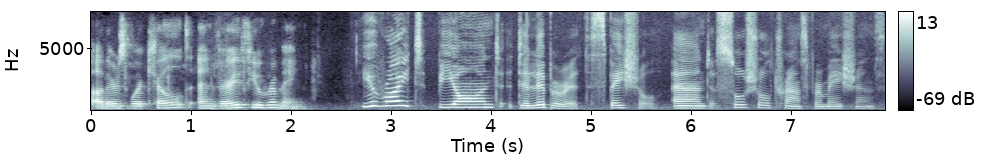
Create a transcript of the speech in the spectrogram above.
Others were killed, and very few remain. You write beyond deliberate spatial and social transformations,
